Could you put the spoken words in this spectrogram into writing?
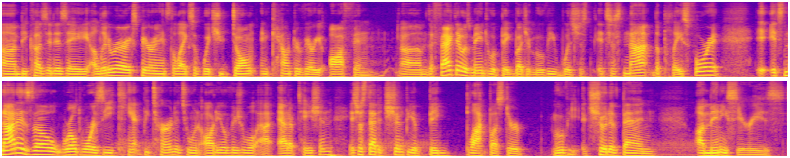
um, because it is a, a, literary experience the likes of which you don't encounter very often. Um, the fact that it was made into a big budget movie was just, it's just not the place for it. it. It's not as though World War Z can't be turned into an audiovisual a- adaptation. It's just that it shouldn't be a big blockbuster movie. It should have been a miniseries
